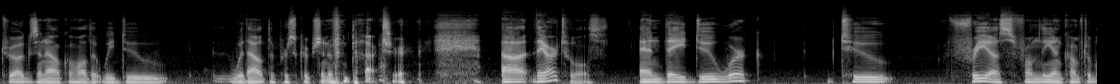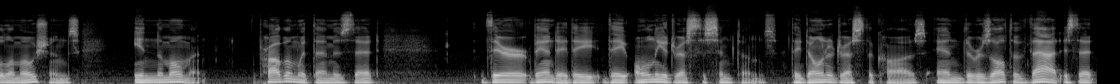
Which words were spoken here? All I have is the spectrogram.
drugs and alcohol that we do without the prescription of a doctor, uh, they are tools. And they do work to free us from the uncomfortable emotions in the moment. The problem with them is that they're band-aid they they only address the symptoms they don't address the cause and the result of that is that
